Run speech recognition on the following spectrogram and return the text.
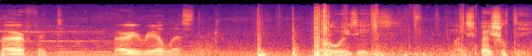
Perfect. Very realistic. It always is. My specialty.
